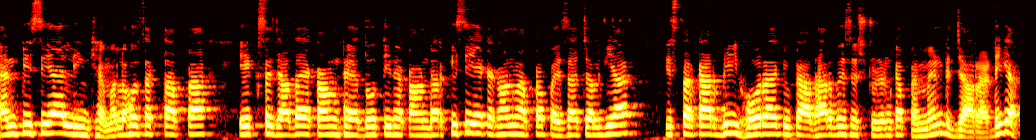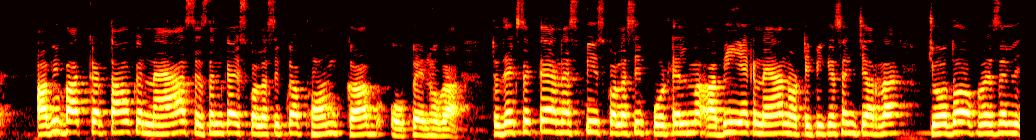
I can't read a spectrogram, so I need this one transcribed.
एन लिंक है। मतलब हो सकता है आपका एक से ज़्यादा अकाउंट है, दो तीन अकाउंट और किसी एक अकाउंट में आपका पैसा चल गया। इस प्रकार भी हो रहा है क्योंकि आधार बेस स्टूडेंट का पेमेंट जा रहा है, ठीक है? अभी बात करता हूँ कि नया सेशन का स्कॉलरशिप का फॉर्म कब ओपन होगा। तो देख सकते हैं एनएसपी स्कॉलरशिप पोर्टल में अभी एक नया नोटिफिकेशन चल रहा है। चौदह अप्रैल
